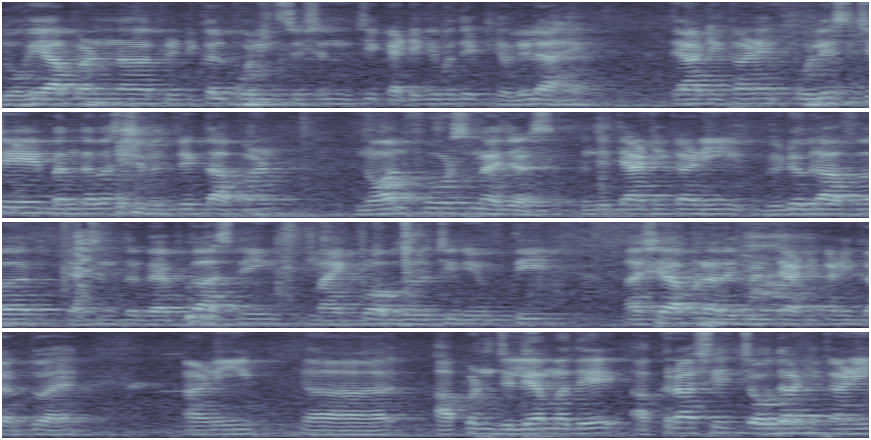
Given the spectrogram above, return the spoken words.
दोघे आपण क्रिटिकल पोलिंग स्टेशनची कॅटेगरीमध्ये ठेवलेले आहे. त्या ठिकाणी पोलीसचे बंदोबस्ती व्यतिरिक्त आपण नॉन फोर्स मेजर्स म्हणजे त्या ठिकाणी व्हिडिओग्राफर त्याच्यानंतर वेबकास्टिंग मायक्रो ऑब्झर्वरची नियुक्ती असे आपण अरेंजमेंट त्या ठिकाणी करतो आहे. आणि आपण जिल्ह्यामध्ये अकराशे चौदा ठिकाणी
